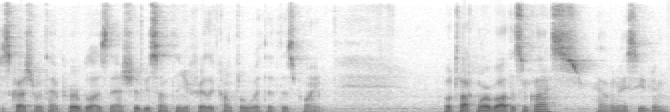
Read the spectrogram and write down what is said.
discussion with hyperbolas, that should be something you're fairly comfortable with at this point. We'll talk more about this in class. Have a nice evening.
